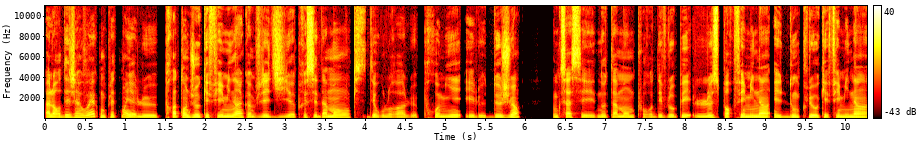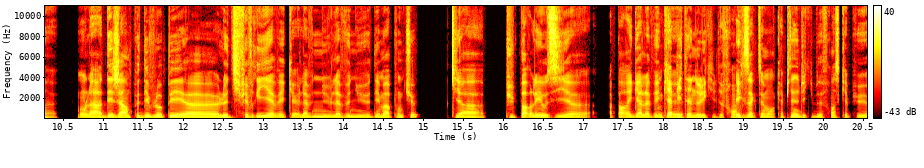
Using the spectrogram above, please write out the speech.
Alors déjà, ouais, complètement. Il y a le printemps du hockey féminin, comme je l'ai dit précédemment, qui se déroulera le 1er et le 2 juin. Donc ça, c'est notamment pour développer le sport féminin et donc le hockey féminin. euh, On l'a déjà un peu développé euh, le 10 février avec euh, la venue, la venue d'Emma Pontieux, qui a pu parler aussi euh, à part égale avec... Donc, capitaine de l'équipe de France. exactement, capitaine de l'équipe de France, qui a pu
